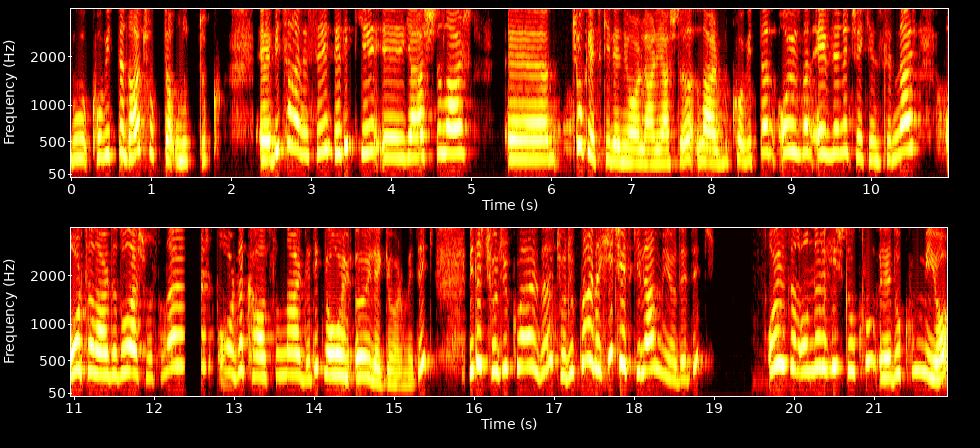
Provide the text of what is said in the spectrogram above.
Bu Covid'de daha çok da unuttuk. E, bir tanesi dedik ki e, yaşlılar e, çok etkileniyorlar yaşlılar bu Covid'den. O yüzden evlerine çekinsinler, ortalarda dolaşmasınlar, orada kalsınlar dedik ve öyle görmedik. Bir de çocuklar da, çocuklar da hiç etkilenmiyor dedik. O yüzden onlara hiç dokun, e, dokunmuyor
